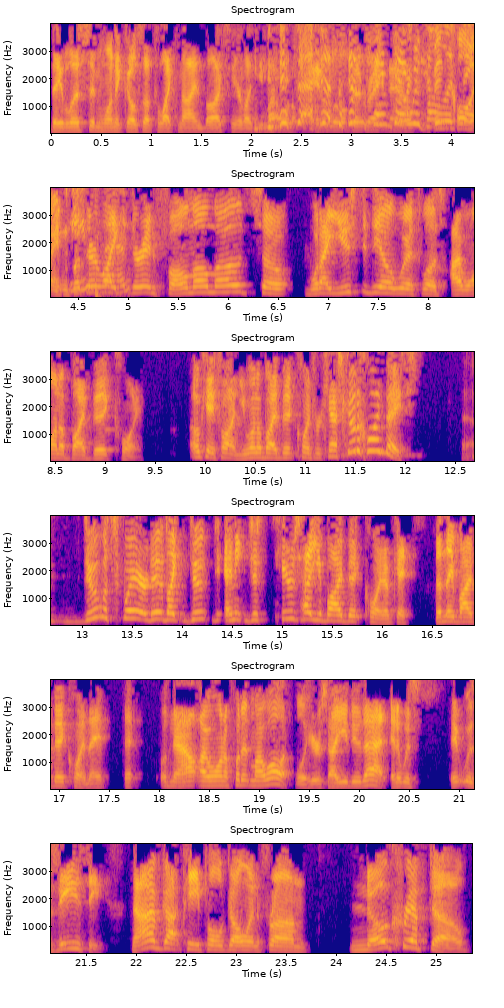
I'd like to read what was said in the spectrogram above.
They listen when it goes up to like nine bucks and you're like, you might want to wait a little bit right Same now. thing with Bitcoin. Bitcoin. But they're like, they're in FOMO mode. So what I used to deal with was I want to buy Bitcoin. Okay, fine. You want to buy Bitcoin for cash? Go to Coinbase. Do it with Square. Do it like, do any, just here's how you buy Bitcoin. Okay. Then they buy Bitcoin. They, they well, now I want to put it in my wallet. Well, here's how you do that. And it was, it was easy. Now I've got people going from no crypto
